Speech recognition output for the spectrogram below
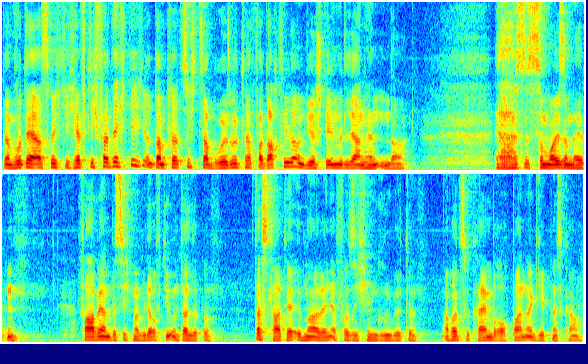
dann wird er erst richtig heftig verdächtig und dann plötzlich zerbröselt der Verdacht wieder und wir stehen mit leeren Händen da. Ja, es ist zum Mäusemelken. Fabian biss sich mal wieder auf die Unterlippe. Das tat er immer, wenn er vor sich hingrübelte, aber zu keinem brauchbaren Ergebnis kam.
